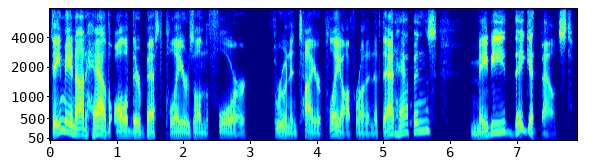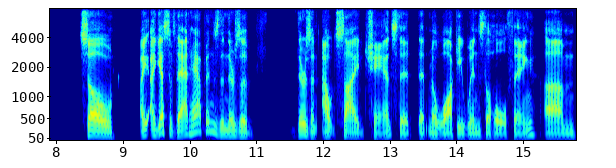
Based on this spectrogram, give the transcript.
They may not have all of their best players on the floor through an entire playoff run. And if that happens, maybe they get bounced. So I, I guess if that happens, then there's a there's an outside chance that that Milwaukee wins the whole thing. Um,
